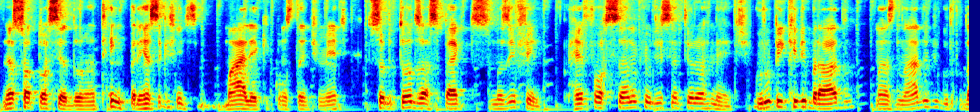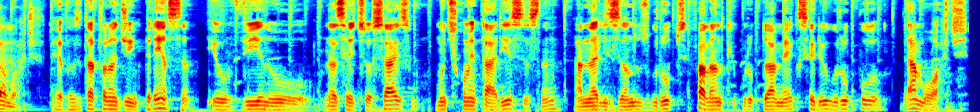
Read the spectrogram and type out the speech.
Não é só torcedor, não. Tem imprensa que a gente malha aqui constantemente sobre todos os aspectos. Mas, enfim, reforçando o que eu disse anteriormente. Grupo equilibrado, mas nada de grupo da morte. É, você está falando de imprensa. Eu vi no, nas redes sociais muitos comentaristas, né, analisando os grupos e falando que o grupo do América seria o grupo da morte.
